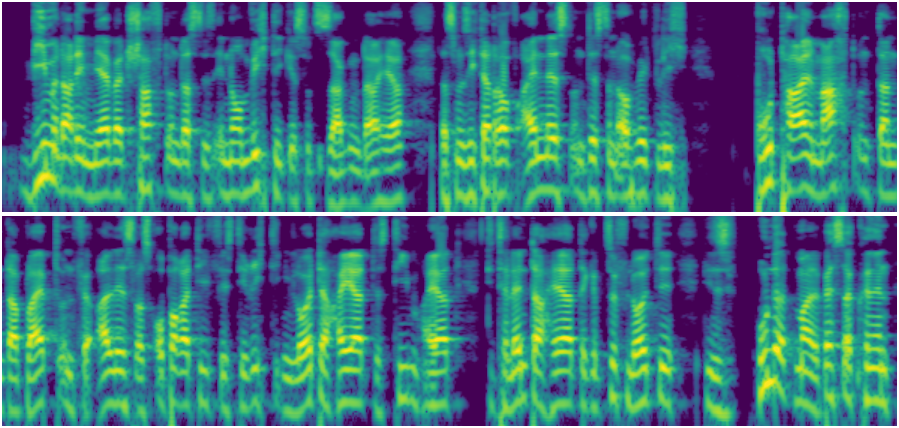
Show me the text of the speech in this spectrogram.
wie man da den Mehrwert schafft und dass das enorm wichtig ist sozusagen daher, dass man sich darauf einlässt und das dann auch wirklich brutal macht und dann da bleibt und für alles, was operativ ist, die richtigen Leute heiert, das Team heiert, die Talente heiert. Da gibt es so viele Leute, die es hundertmal besser können,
